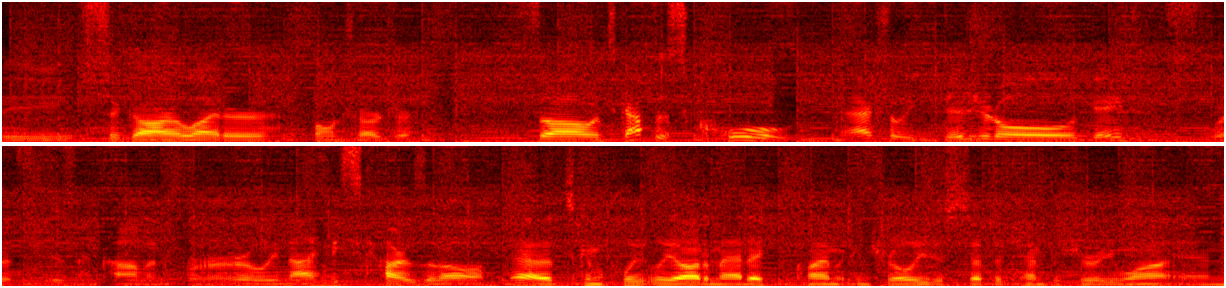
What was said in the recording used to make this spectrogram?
the cigar lighter phone charger. So it's got this cool, actually digital gauges, which isn't common for early 90s cars at all. Yeah, it's completely automatic climate control. You just set the temperature you want and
